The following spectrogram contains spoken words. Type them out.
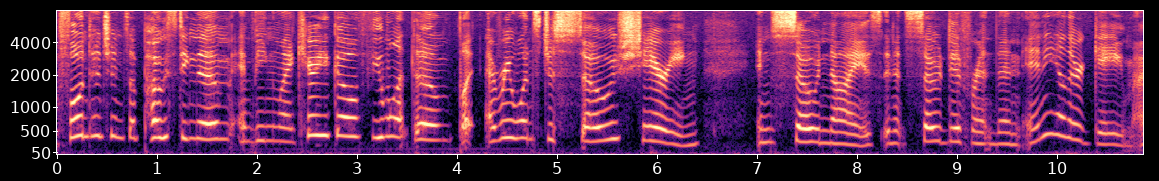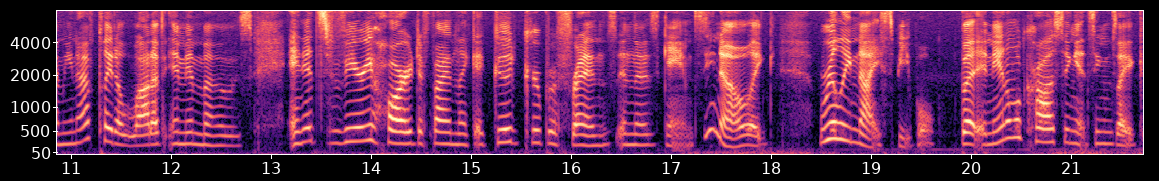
full intentions of posting them and being like, here you go if you want them. But everyone's just so sharing and so nice and it's so different than any other game. I mean, I've played a lot of MMOs and it's very hard to find like a good group of friends in those games. You know, like really nice people. But in Animal Crossing it seems like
